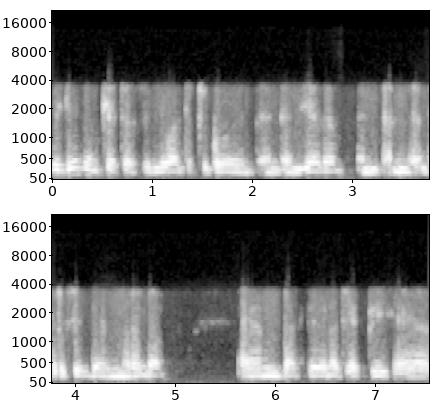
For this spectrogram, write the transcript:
we gave them courtesy. We wanted to go and, and, and hear them and, and, and receive the memorandum, um, but they were not happy uh,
